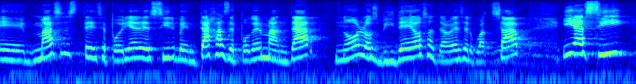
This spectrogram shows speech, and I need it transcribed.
Eh, más este se podría decir ventajas de poder mandar no los videos a través del WhatsApp y así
